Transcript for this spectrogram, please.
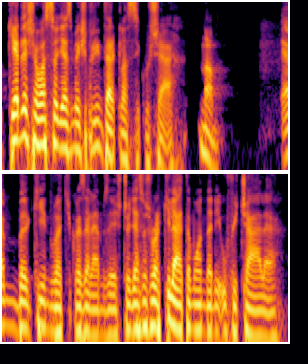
A kérdésem az, hogy ez még sprinter klasszikus-e? Nem. Ebből kiindulhatjuk az elemzést, hogy ezt most már ki lehet mondani ufficsále.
